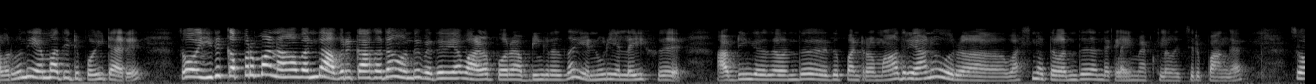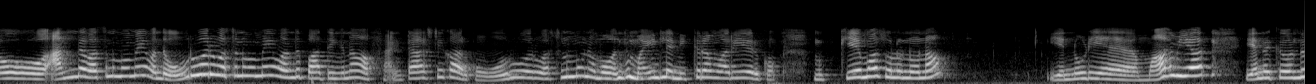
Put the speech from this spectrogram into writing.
அவர் வந்து ஏமாத்திட்டு போயிட்டாரு. ஸோ இதுக்கப்புறமா நான் வந்து அவருக்காக தான் வந்து விதவியாக வாழ அப்படிங்கிறது தான் என்னுடைய லைஃபு அப்படிங்கிறத வந்து இது பண்ணுற மாதிரியான ஒரு வசனத்தை வந்து அந்த கிளைமேக்ஸில் வச்சுருப்பாங்க. ஸோ அந்த வசனமுமே வந்து ஒரு ஒரு வசனமுமே வந்து பார்த்தீங்கன்னா ஃபேண்டாஸ்டிக்காக இருக்கும். ஒரு ஒரு வசனமும் நம்ம வந்து மைண்டில் நிற்கிற மாதிரியே இருக்கும். முக்கியமாக சொல்லணும்னா என்னுடைய மாமியார் எனக்கு வந்து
